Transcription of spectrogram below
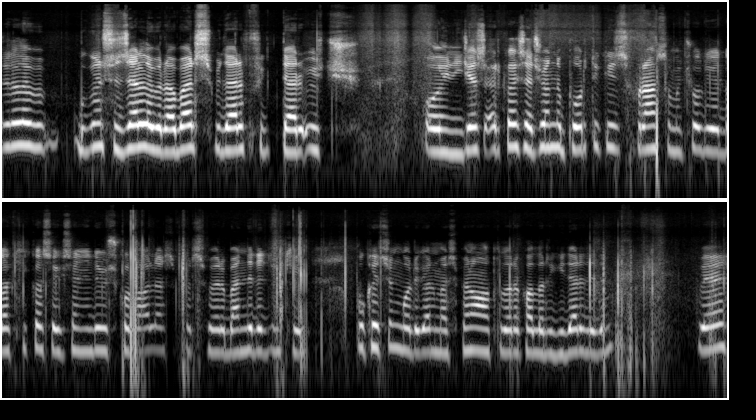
Sizlerle, bugün sizlerle beraber Spider Fikler 3 oynayacağız. Arkadaşlar şu anda Portekiz Fransa maçı oluyor. Dakika 87 bir skor hala 0-0. Ben de dedim ki bu kesin golü gelmez. Penaltılara kalır gider dedim. Ve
